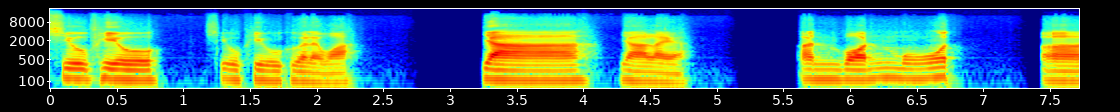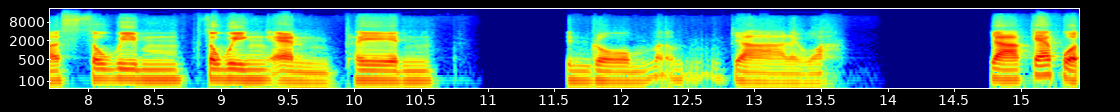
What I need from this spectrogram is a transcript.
ชิวพิวชิวพิวคืออะไรวะ ยายาอะไรอะอันวอนมูดเอ่อสวิมสวิงแอนด์เพลนซินโดรมยาอะไรวะ ยาแก้ปวด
